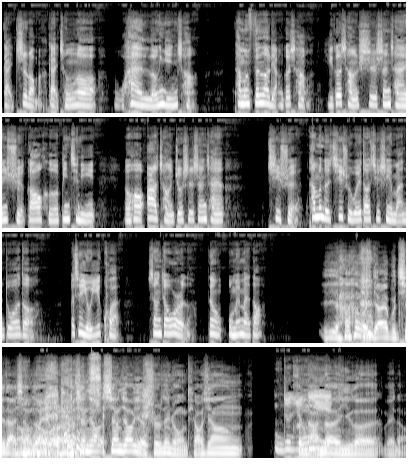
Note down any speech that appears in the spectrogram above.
改制了嘛，改成了武汉冷饮厂。他们分了两个厂，一个厂是生产雪糕和冰淇淋，然后二厂就是生产汽水。他们的汽水味道其实也蛮多的，而且有一款香蕉味儿的，但我没买到。哎呀，我一点也不期待香蕉味儿。香蕉 香蕉也是那种调香很容易，难的一个味道。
